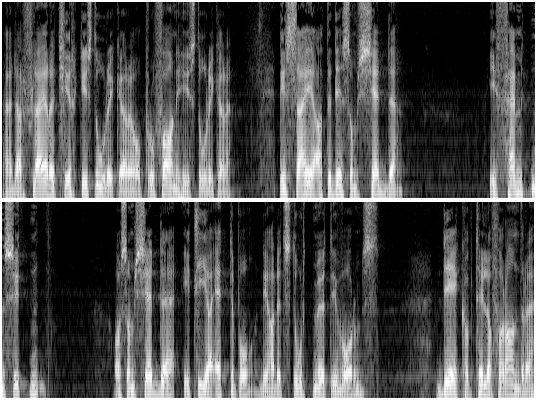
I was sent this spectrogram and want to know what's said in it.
Eh, der flere kirkehistorikere og profane historikere de sier at det som skjedde i 1517, og som skjedde i tida etterpå, de hadde et stort møte i Worms, det kom til å forandre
